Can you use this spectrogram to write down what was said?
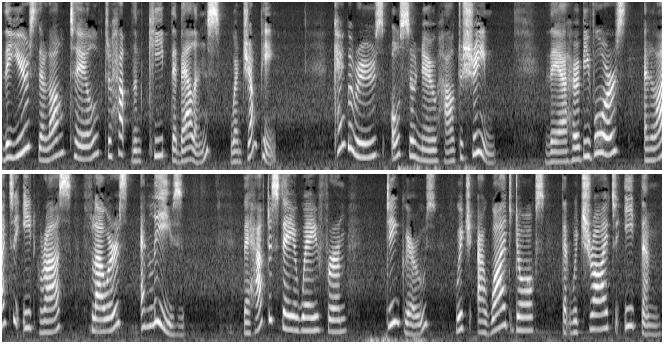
They use their long tail to help them keep their balance when jumping. Kangaroos also know how to swim. They are herbivores and like to eat grass, flowers, and leaves. They have to stay away from dingoes, which are wild dogs that would try to eat them.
